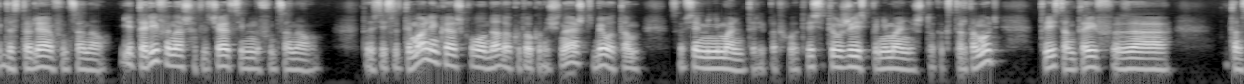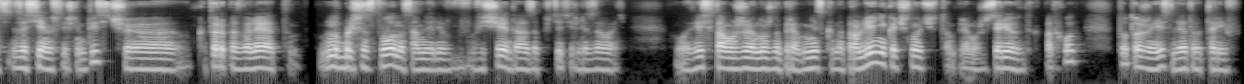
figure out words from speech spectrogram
предоставляем функционал. И тарифы наши отличаются именно функционалом. То есть, если ты маленькая школа, да, только-только начинаешь, тебе вот там совсем минимальный тариф подходит. Если ты уже есть понимание, что как стартануть, то есть там тариф за, там, за 7 с лишним тысяч, э, который позволяет ну, большинство, на самом деле, вещей да, запустить и реализовать. Вот. Если там уже нужно прям низко направление качнуть, там прям уже серьезный такой подход, то тоже есть для этого тариф.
